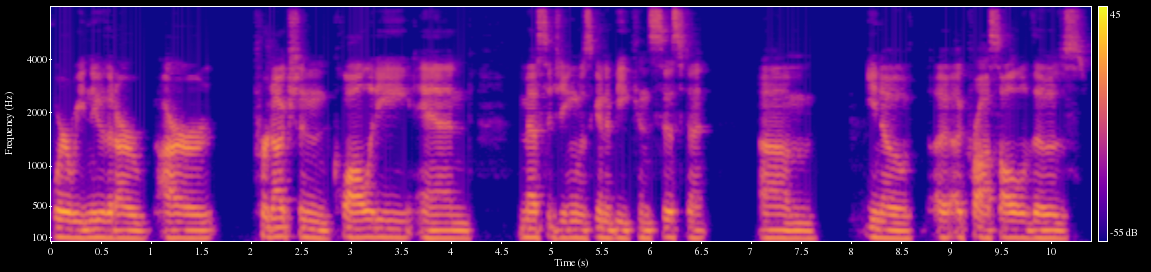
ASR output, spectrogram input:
where we knew that our our production quality and messaging was going to be consistent um, you know a- across all of those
